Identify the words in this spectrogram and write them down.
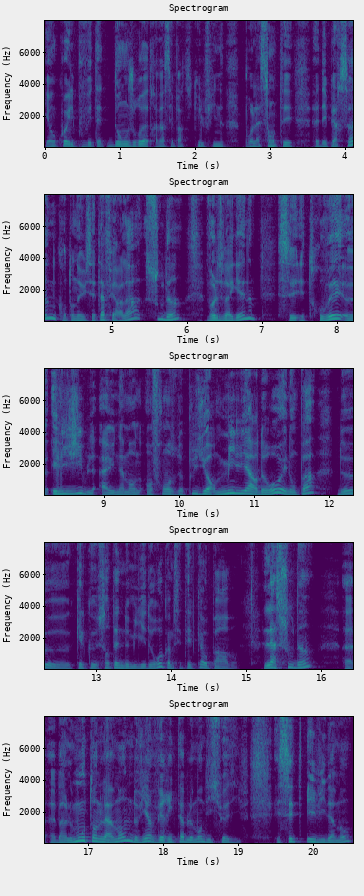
et en quoi il pouvait être dangereux à travers ces particules fines pour la santé euh, des personnes, quand on a eu cette affaire-là, soudain, Volkswagen s'est trouvé éligible à une amende en France de plusieurs milliards d'euros et non pas de quelques centaines de milliers d'euros, comme c'était le cas auparavant. Là, soudain, euh, eh ben, le montant de l'amende devient véritablement dissuasif. Et c'est évidemment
